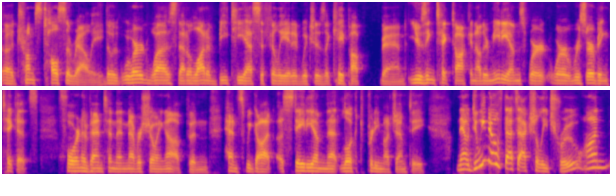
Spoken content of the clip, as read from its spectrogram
uh, Trump's Tulsa rally. The word was that a lot of BTS affiliated, which is a K-pop band, using TikTok and other mediums, were were reserving tickets for an event and then never showing up, and hence we got a stadium that looked pretty much empty. Now, do we know if that's actually true on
